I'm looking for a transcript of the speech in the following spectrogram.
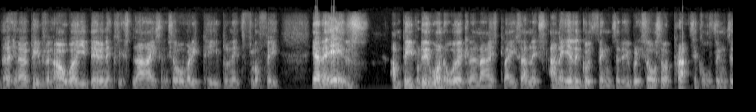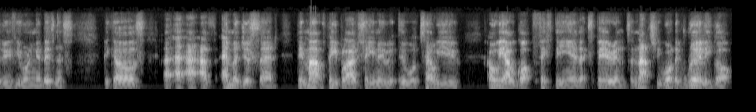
that, you know, people think, oh, well, you're doing it because it's nice and it's all very people and it's fluffy. Yeah, it is. And people do want to work in a nice place, and it's and it is a good thing to do, but it's also a practical thing to do if you're running a business. Because, as Emma just said, the amount of people I've seen who, who will tell you, oh yeah, I've got 15 years experience. And actually what they've really got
